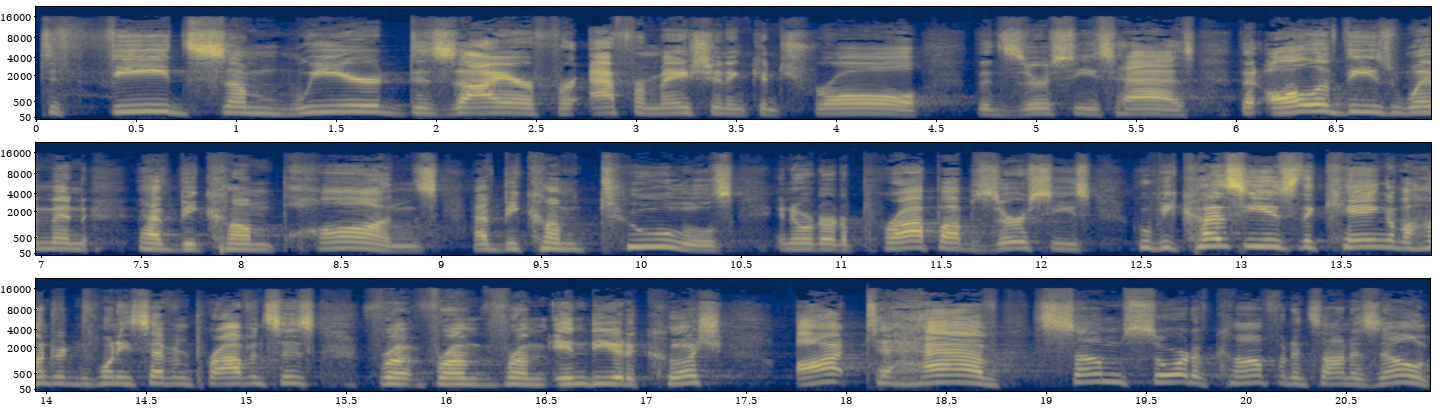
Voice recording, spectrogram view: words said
to feed some weird desire for affirmation and control that Xerxes has. That all of these women have become pawns, have become tools in order to prop up Xerxes, who, because he is the king of 127 provinces from, from, from India to Kush, ought to have some sort of confidence on his own,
